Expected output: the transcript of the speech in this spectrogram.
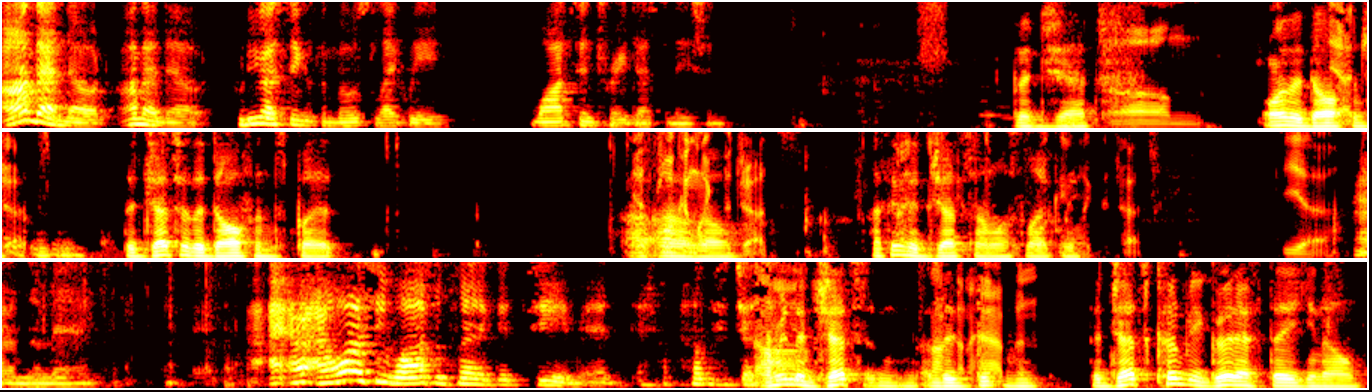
On that note, on that note, who do you guys think is the most likely Watson trade destination? The Jets um, or the Dolphins. Jets. The Jets or the Dolphins, but I, it's I looking don't know. like the Jets. I think I the Jets it's are most likely. Like the Jets. Yeah. I don't know, man. I I, I want to see Watson playing a good team, and I don't think Jets. I mean, the Jets. not The, gonna the, happen. The Jets could be good if they, you know,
